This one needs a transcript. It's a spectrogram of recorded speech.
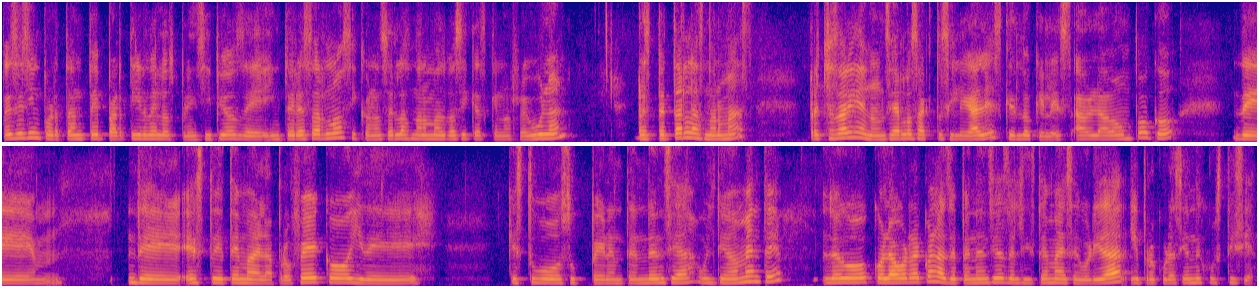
pues es importante partir de los principios de interesarnos y conocer las normas básicas que nos regulan, respetar las normas, rechazar y denunciar los actos ilegales, que es lo que les hablaba un poco de, de este tema de la Profeco y de que estuvo súper en tendencia últimamente. Luego, colaborar con las dependencias del sistema de seguridad y procuración de justicia.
